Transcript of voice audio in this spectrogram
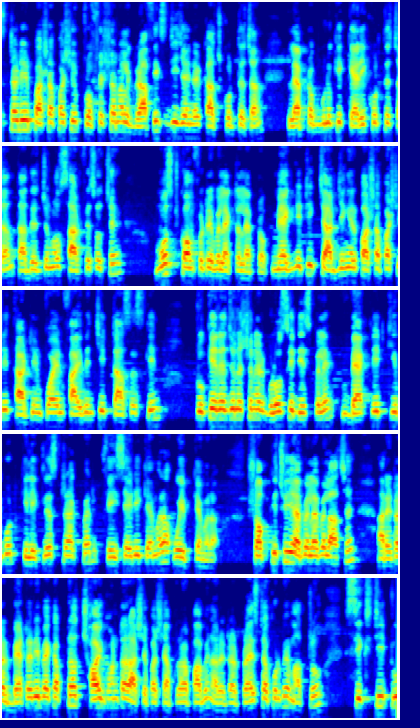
স্টাডির পাশাপাশি প্রফেশনাল গ্রাফিক্স ডিজাইনের কাজ করতে চান ল্যাপটপগুলোকে ক্যারি করতে চান, তাদের জন্য সারফেস হচ্ছে মোস্ট কমফোর্টেবল একটা ল্যাপটপ ম্যাগনেটিক চার্জিং এর পাশাপাশি thirteen point five inch touch screen two K রেজুলেশনের glossy display backlit keyboard clickless trackpad face ID camera web camera সব কিছুই অ্যাভেলেবেল আছে। আর এটার ব্যাটারি ব্যাকআপটা ছয় ঘণ্টার আশেপাশে আপনারা পাবেন। আর এটার প্রাইসটা পড়বে মাত্র sixty two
